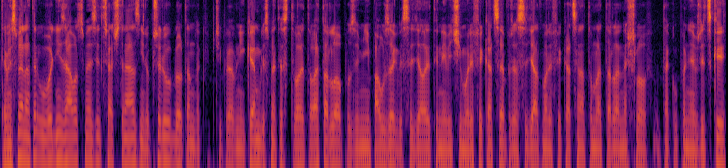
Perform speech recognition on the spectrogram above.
Tak my jsme na ten úvodní závod jsme jezdili třeba 14 dní dopředu, byl tam takový přípravný kem, kde jsme testovali to letadlo po zimní pauze, kde se dělaly ty největší modifikace, protože se dělat modifikace na tom letadle nešlo tak úplně vždycky,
